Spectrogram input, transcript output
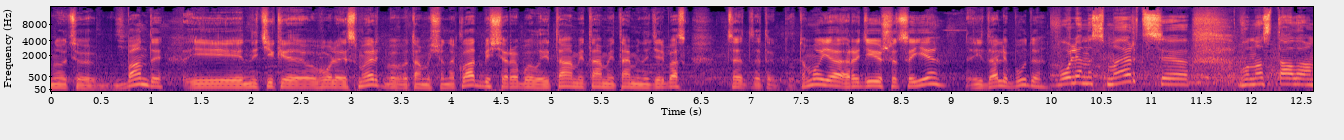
ну, цієї банди, і не тільки воля і смерть, бо там ще на кладбище робили, і там, і там, і там, і на Дербаск. Це, це так. Тому я радію, що це є, і далі буде. Воля на смерть е, вона стала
